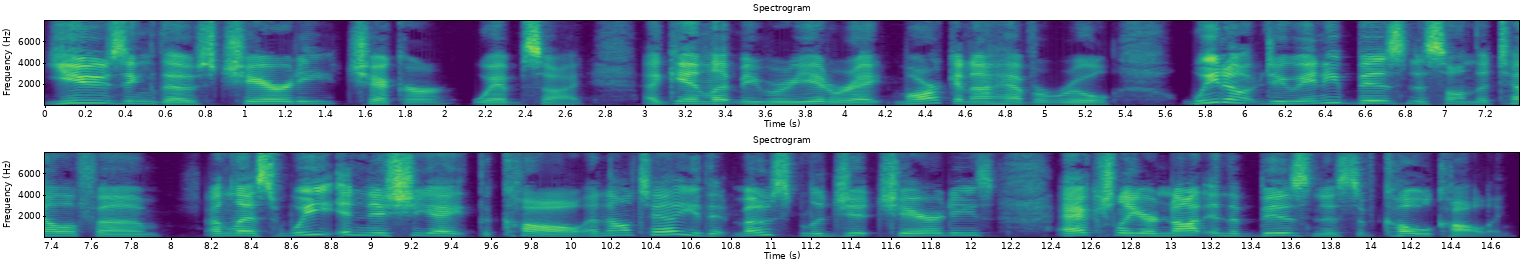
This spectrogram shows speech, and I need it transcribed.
using those charity checker website. Again, let me reiterate, Mark and I have a rule. We don't do any business on the telephone unless we initiate the call. And I'll tell you that most legit charities actually are not in the business of cold calling.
